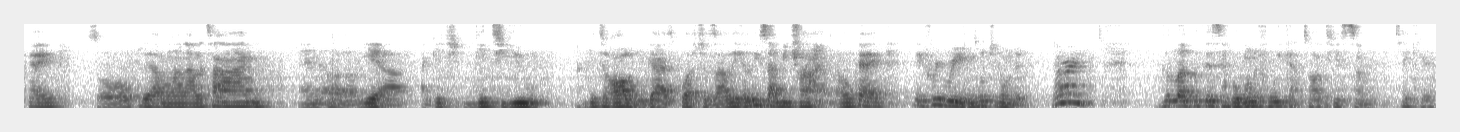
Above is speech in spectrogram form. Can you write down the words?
Okay, so hopefully I don't run out of time, and uh, yeah, I get you, get to you, get to all of you guys' questions. I at least I'll be trying. Okay, they free readings. What you gonna do? All right. Good luck with this. Have a wonderful week. I'll talk to you soon. Take care.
